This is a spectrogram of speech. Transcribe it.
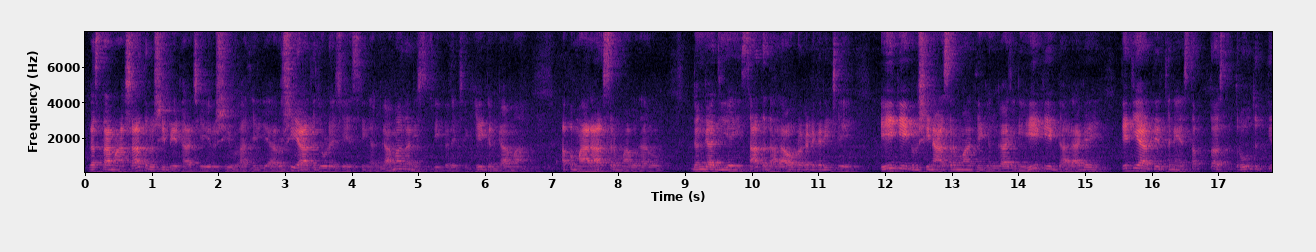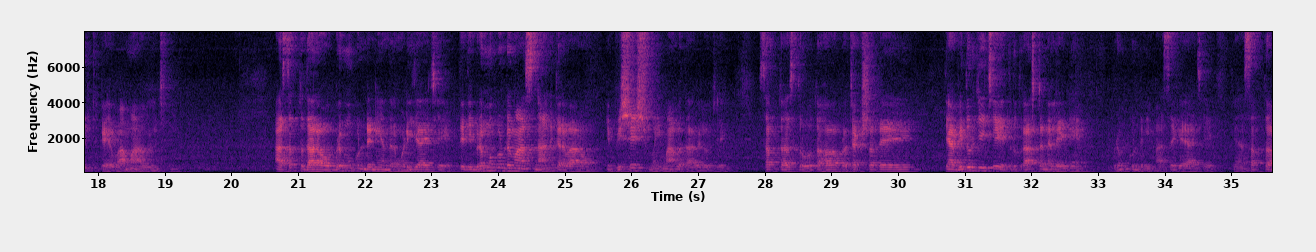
રસ્તામાં સાત ઋષિ બેઠા છે. ઋષિ ઊભા થઈ ગયા. ઋષિ હાથ જોડે છે. શ્રી ગંગા માતાની સ્તુતિ કરે છે. હે ગંગામાં, આપ મારા આશ્રમમાં વધારો. ગંગાજીએ અહીં સાત ધારાઓ પ્રગટ કરી છે. એક એક ઋષિના આશ્રમમાંથી ગંગાજીની એક એક ધારા ગઈ. તેથી આ તીર્થને સપ્ત સ્ત્રોત તીર્થ કહેવામાં આવ્યું છે. આ સપ્તધારાઓ બ્રહ્મકુંડની અંદર મળી જાય છે. તેથી બ્રહ્મકુંડમાં સ્નાન કરવાનો એ વિશેષ મહિમા બતાવેલો છે. સપ્ત સ્ત્રોત પ્રચક્ષતે. ત્યાં વિદુરજી છે, ધૃતરાષ્ટ્રને લઈને બ્રહ્મકુંડની પાસે ગયા છે. ત્યાં સપ્ત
